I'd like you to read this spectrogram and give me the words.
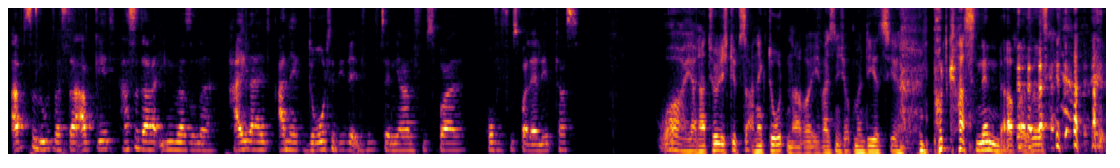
absolut, was da abgeht. Hast du da irgendwie mal so eine Highlight-Anekdote, die du in 15 Jahren Fußball, Profifußball erlebt hast? Boah, ja, natürlich gibt's Anekdoten, aber ich weiß nicht, ob man die jetzt hier im Podcast nennen darf. Also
